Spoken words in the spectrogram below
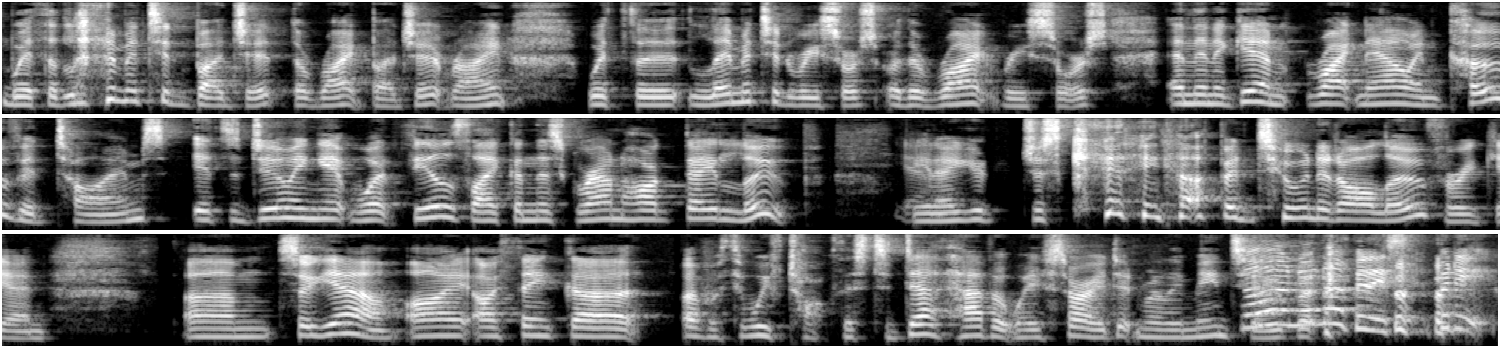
with a limited budget, the right budget, right? With the limited resource or the right resource. And then again, right now in COVID times, it's doing it what feels like in this Groundhog Day loop. Yeah. You know, you're just getting up and doing it all over again. Um, so yeah, I I think uh, oh, we've talked this to death, haven't we? Sorry, I didn't really mean to. No, no, no. But it's but it.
